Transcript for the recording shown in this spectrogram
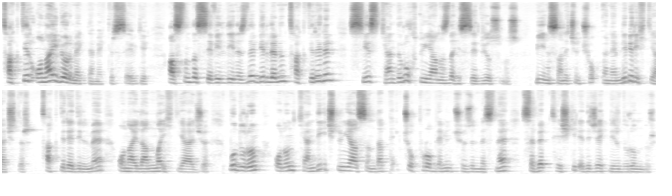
Takdir onay görmek demektir sevgi. Aslında sevildiğinizde birilerinin takdirinin siz kendi ruh dünyanızda hissediyorsunuz bir insan için çok önemli bir ihtiyaçtır. Takdir edilme, onaylanma ihtiyacı. Bu durum onun kendi iç dünyasında pek çok problemin çözülmesine sebep teşkil edecek bir durumdur.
